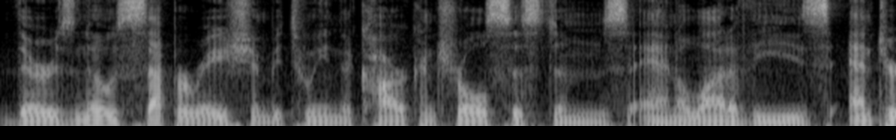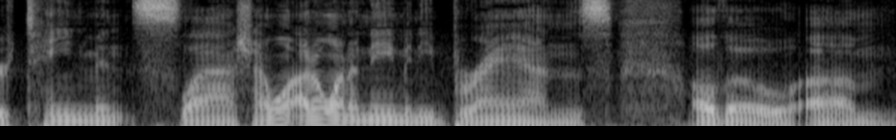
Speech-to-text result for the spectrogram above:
there is no separation between the car control systems and a lot of these entertainment slash. I, won't, I don't want to name any brands, although um,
